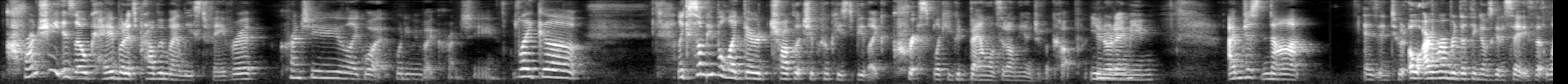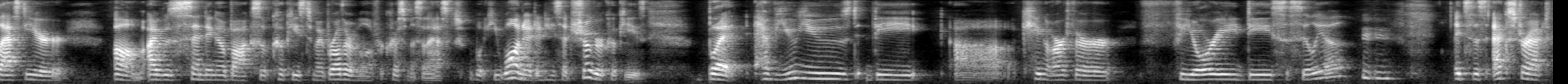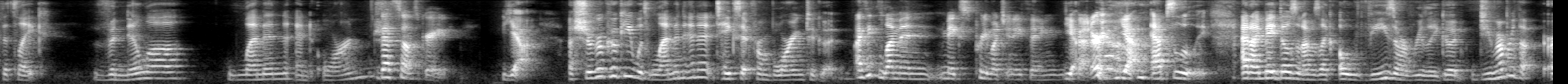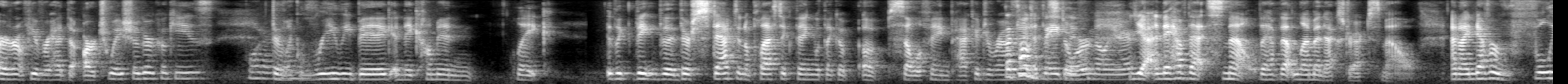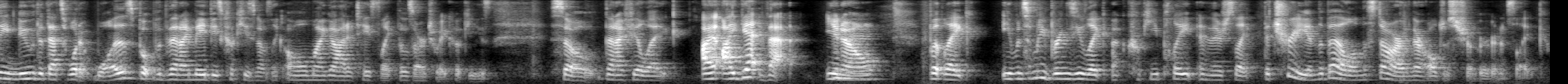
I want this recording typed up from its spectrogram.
Crunchy is okay, but it's probably my least favorite. Crunchy, like what? What do you mean by crunchy? Like uh like some people like their chocolate chip cookies to be like crisp, like you could balance it on the edge of a cup. You know what I mean? I'm just not as into it. Oh, I remembered the thing I was going to say is that last year um, I was sending a box of cookies to my brother-in-law for Christmas and asked what he wanted, and he said sugar cookies. But have you used the uh, King Arthur Fiori di Sicilia? Mm-mm. it's this extract that's like vanilla, lemon, and orange. That sounds great. yeah. A sugar cookie with lemon in it takes it from boring to good. I think lemon makes pretty much anything Yeah. better. yeah, absolutely. And I made those and I was like, oh, these are really good. Do you remember the, I don't know if you ever had the Archway sugar cookies? What are They're like really big and they come in like, like they the, they're stacked in a plastic thing with like a, a cellophane package around that it sounds at the store. familiar. Yeah, and they have that smell. They have that lemon extract smell. And I never fully knew that that's what it was, but then I made these cookies and I was like, oh my god, it tastes like those Archway cookies. So then I feel like I, I get that, you know? Mm-hmm. But like, even when somebody brings you like a cookie plate and there's like the tree and the bell and the star and they're all just sugar and it's like,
